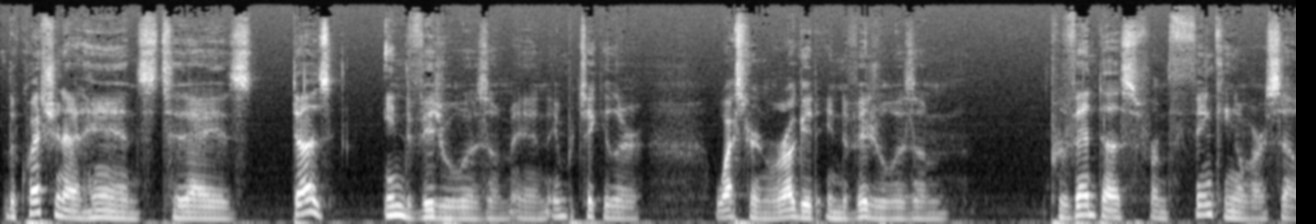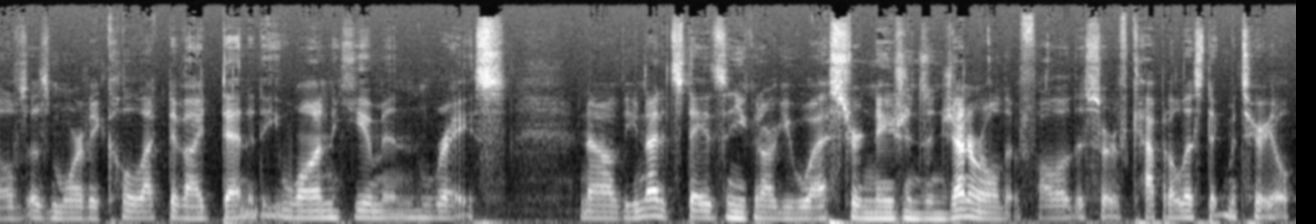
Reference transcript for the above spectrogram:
the question at hand today is Does individualism, and in particular, Western rugged individualism, prevent us from thinking of ourselves as more of a collective identity, one human race? Now, the United States, and you could argue Western nations in general that follow this sort of capitalistic material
